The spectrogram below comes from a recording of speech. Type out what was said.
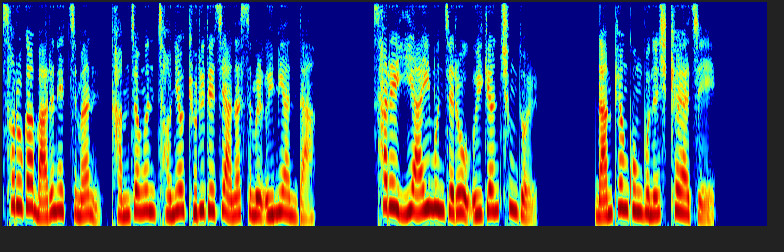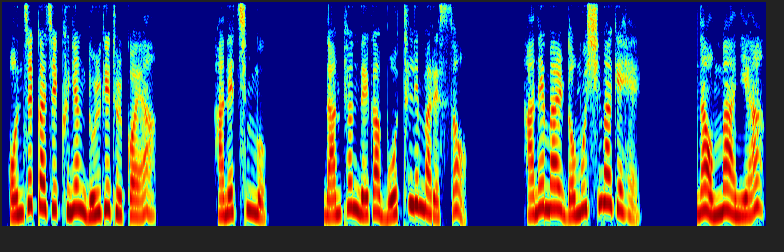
서로가 말은 했지만 감정은 전혀 교류되지 않았음을 의미한다. 살해 이 아이 문제로 의견 충돌. 남편 공부는 시켜야지. 언제까지 그냥 놀게 둘 거야? 아내 침묵. 남편 내가 뭐 틀린 말 했어? 아내 말 너무 심하게 해. 나 엄마 아니야?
